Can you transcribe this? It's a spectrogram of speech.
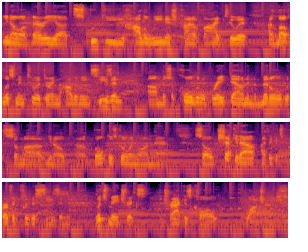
you know, a very uh, spooky, Halloweenish kind of vibe to it. I love listening to it during the Halloween season. Um, there's a cool little breakdown in the middle with some, uh, you know, uh, vocals going on there. So check it out. I think it's perfect for this season. Glitch Matrix. The track is called Watchers.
